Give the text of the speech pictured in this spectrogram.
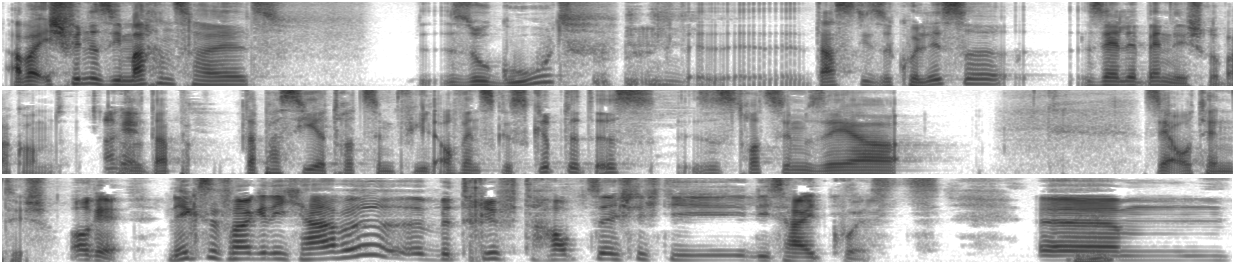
Aber ich finde, sie machen es halt so gut, dass diese Kulisse sehr lebendig rüberkommt. Okay. Also da, da passiert trotzdem viel. Auch wenn es geskriptet ist, ist es trotzdem sehr, sehr authentisch. Okay, nächste Frage, die ich habe, äh, betrifft hauptsächlich die, die Sidequests. Ähm, mhm.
